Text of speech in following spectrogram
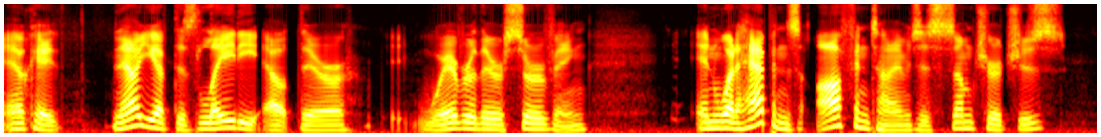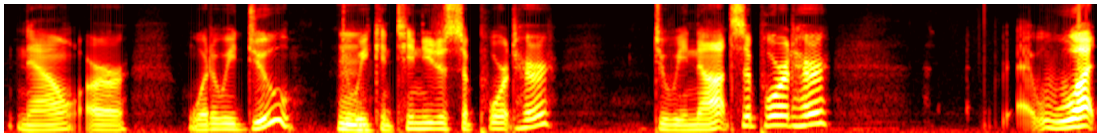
okay, now you have this lady out there wherever they're serving, and what happens oftentimes is some churches now are, what do we do? Do Hmm. we continue to support her? Do we not support her? What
